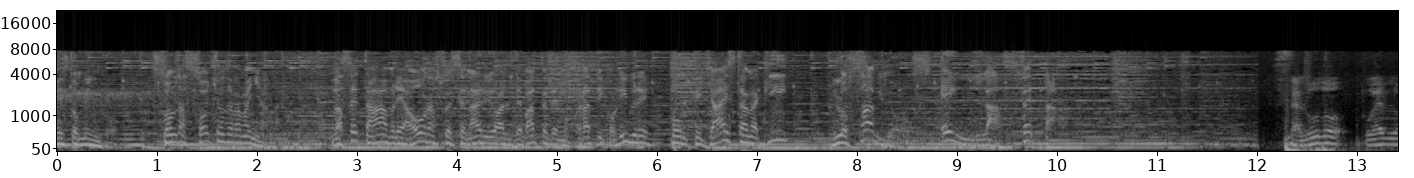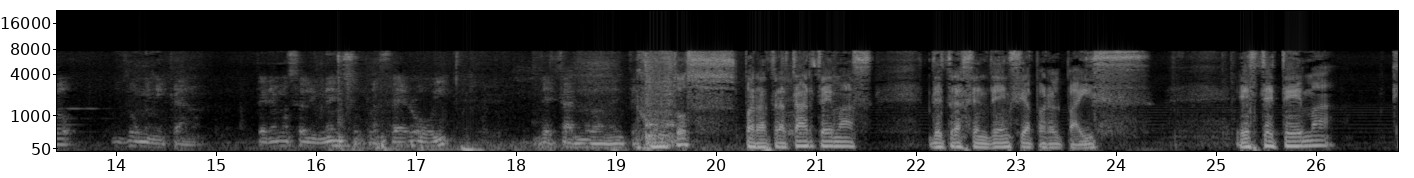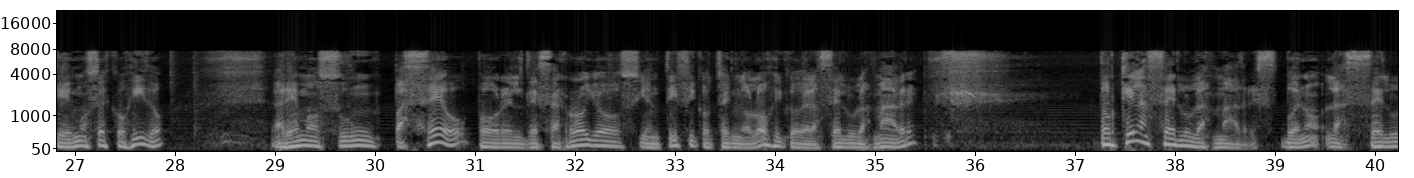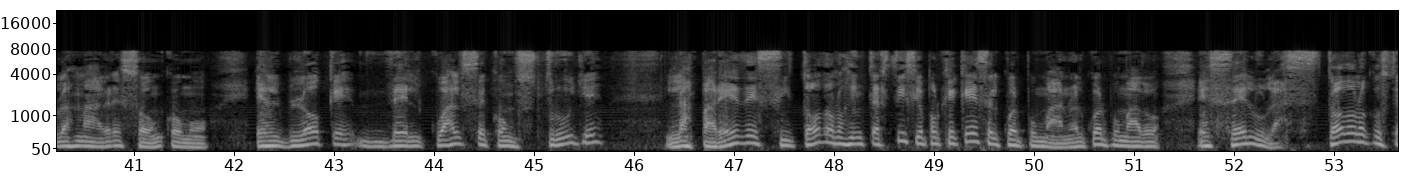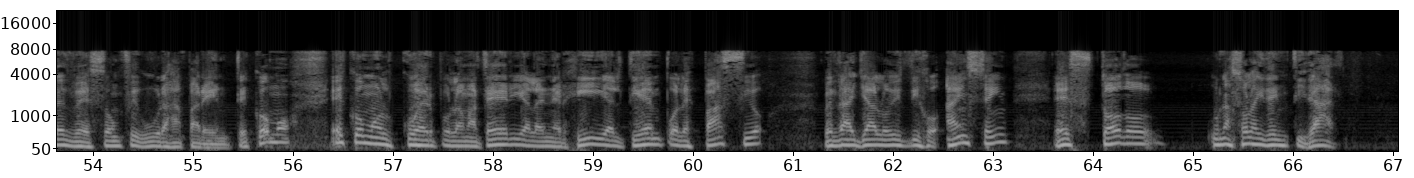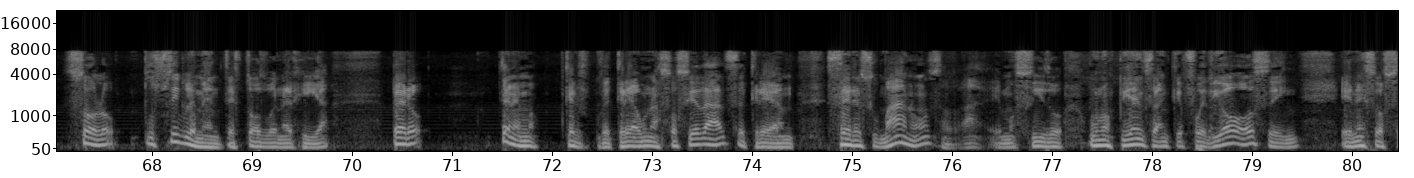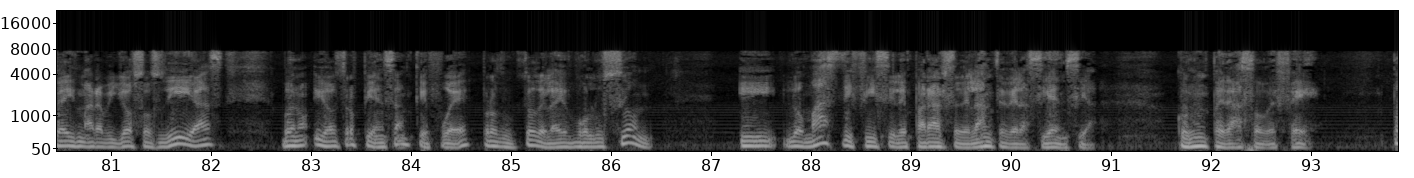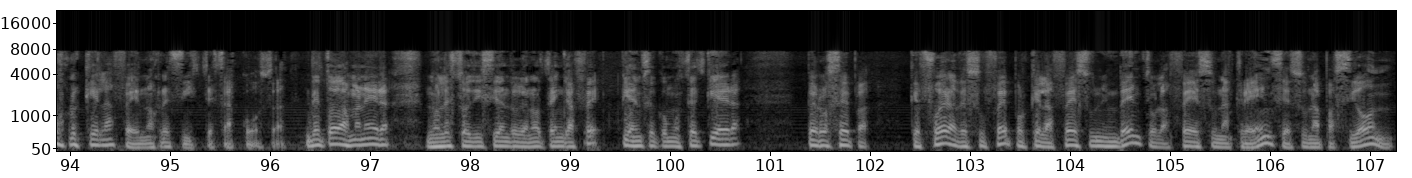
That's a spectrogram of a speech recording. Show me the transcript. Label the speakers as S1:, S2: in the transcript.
S1: Es domingo. Son las 8 de la mañana. La Z abre ahora su escenario al debate democrático libre porque ya están aquí los sabios en la Z.
S2: Saludo pueblo dominicano. Tenemos el inmenso placer hoy de estar nuevamente juntos para tratar temas de trascendencia para el país. Este tema que hemos escogido, haremos un paseo por el desarrollo científico tecnológico de las células madre. ¿Por qué las células madres? Bueno, las células madres son como el bloque del cual se construye las paredes y todos los intersticios, porque ¿qué es el cuerpo humano? El cuerpo humano es células. Todo lo que usted ve son figuras aparentes. Como, es como el cuerpo, la materia, la energía, el tiempo, el espacio, ¿verdad? Ya lo dijo Einstein, es todo una sola identidad. Solo, posiblemente es todo energía, pero tenemos que se crea una sociedad, se crean seres humanos, ah, hemos sido, unos piensan que fue Dios en, en esos seis maravillosos días, bueno, y otros piensan que fue producto de la evolución. Y lo más difícil es pararse delante de la ciencia con un pedazo de fe, porque la fe no resiste esas cosas. De todas maneras, no le estoy diciendo que no tenga fe, piense como usted quiera, pero sepa que fuera de su fe, porque la fe es un invento, la fe es una creencia, es una pasión.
